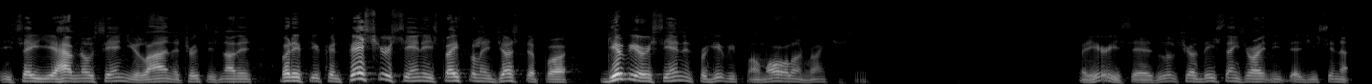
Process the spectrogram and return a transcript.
you say you have no sin, you lie, and the truth is not in. But if you confess your sin, he's faithful and just to uh, forgive your sin and forgive you from all unrighteousness. But here he says, little children, these things are write as you sin not.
